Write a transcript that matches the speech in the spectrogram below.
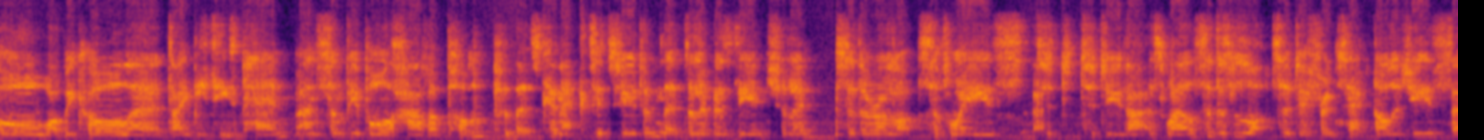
or what we call a diabetes pen, and some people have a pump that's connected to them that delivers the insulin. So there are lots of ways to, to do that as well. So there's lots of different technologies. So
